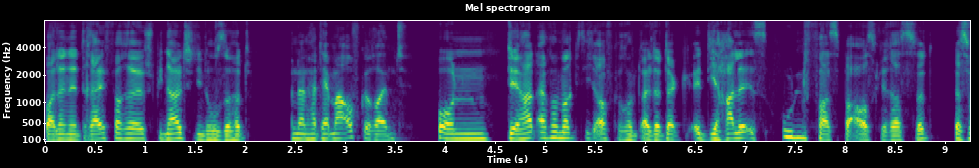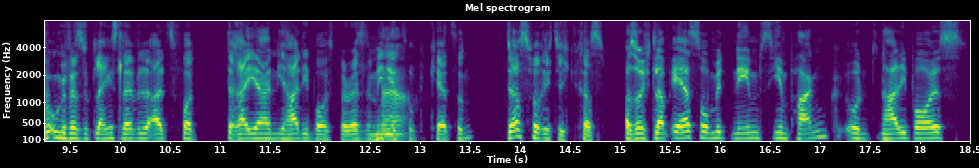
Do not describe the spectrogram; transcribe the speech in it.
weil er eine dreifache Spinalschnitthose hat. Und dann hat er mal aufgeräumt. Und der hat einfach mal richtig aufgeräumt, Alter. Da, die Halle ist unfassbar ausgerastet. Das war ungefähr so gleiches Level, als vor drei Jahren die Hardy Boys bei WrestleMania Ja. zurückgekehrt sind. Das war richtig krass. Also ich glaube, er ist so mit neben CM Punk und den Hardy Boys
